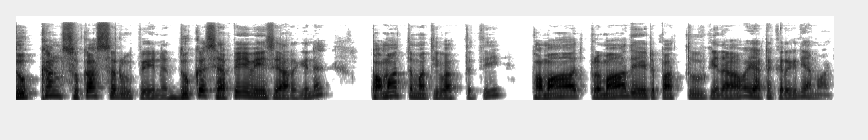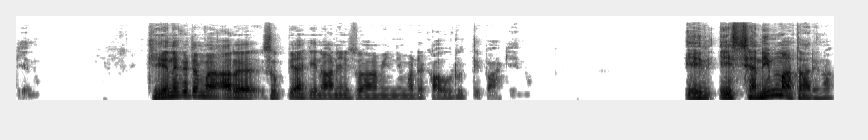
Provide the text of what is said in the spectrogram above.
දුක්ඛං සුකස්ස රූපේන දුක සැපේ වේශය අරගෙන පමත්ත මති වත්තති පමාද ප්‍රමාදයට පත් වූ කෙනාව යට කරගෙන යනවා කියන. කියනකටම අර සුප්පියා කියන අනේ ස්වාමීනි මට කවුරුත් එපා කියනවා. ඒ සැනින්ම අතාරිනවා.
